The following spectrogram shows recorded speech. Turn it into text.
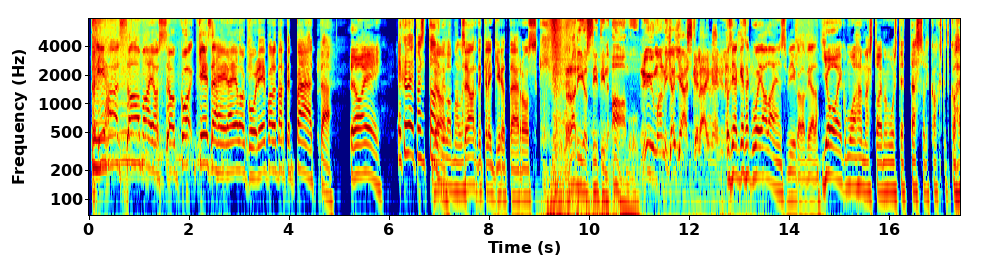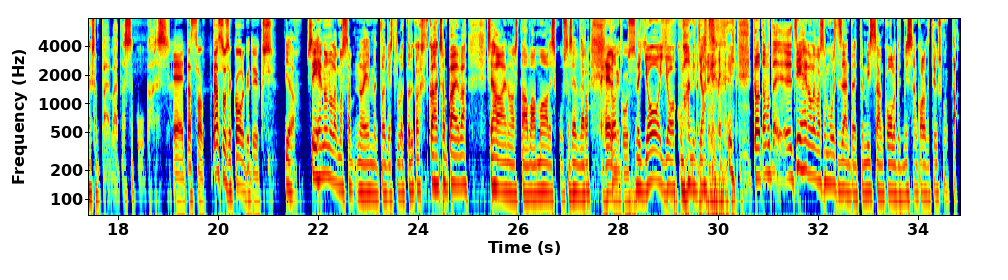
No ihan sama, jos se on ko- kesä, heinä, elokuun, niin ei paljon tarvitse päättää. Joo, ei. Eikö ei pääse talvilomalle? Joo, se artikkelin kirjoittaja Roski. Radio Cityn aamu. Nyman ja Jäskeläinen. Tosiaan kesäkuu ei ala ensi viikolla vielä. Joo, ei kun mua hämmästyi. Mä muistin, että tässä oli 28 päivää tässä kuukaudessa. Ei, tässä on, tässä on se 31. Joo. Siihen on olemassa, no en mä nyt oikeasti luule, että oli 28 päivää. Sehän ainoastaan vaan maaliskuussa sen verran. Helmikuussa. Tuota, no joo, joo, kunhan nyt jatkaa. tuota, mutta eh, siihen on olemassa muistisääntö, että missä on 30, missä on 31, mutta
